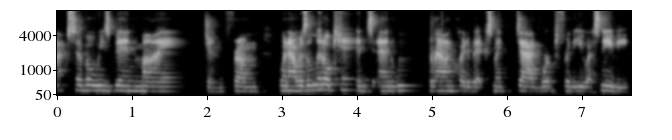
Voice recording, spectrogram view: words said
Maps have always been my from when I was a little kid and we were around quite a bit because my dad worked for the US Navy.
